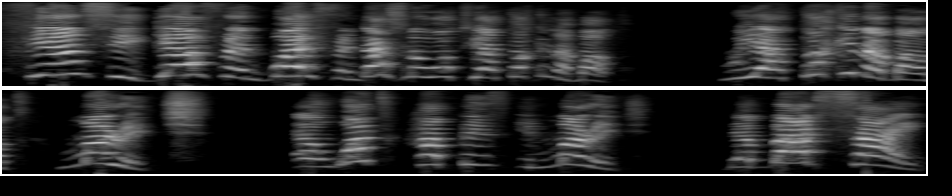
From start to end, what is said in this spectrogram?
fiancé, girlfriend, boyfriend. That's not what we are talking about. We are talking about marriage and what happens in marriage. The bad side.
